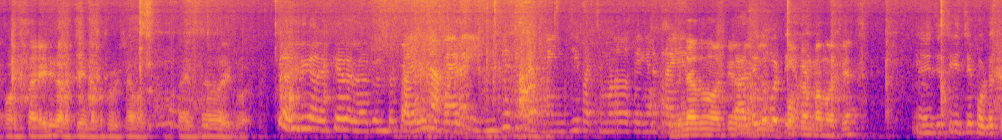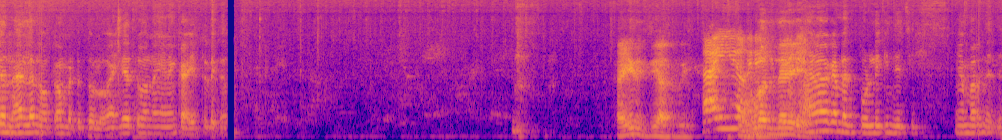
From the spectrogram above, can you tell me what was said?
കുറച്ച് തൈര് അതിന്റെ അകത്ത് ഒഴിച്ചാൽ മതി തൈര് തൈര് കിച്ച് കൊടുക്കുന്നല്ല നോക്കാൻ പറ്റത്തുള്ളൂ അതിന്റെ അകത്ത് വന്ന് ഇങ്ങനെ കയറ്റെടുക്കുന്നത് കൈ രാത്രി? ഞാൻ ചേച്ചി. ഞാൻ പറഞ്ഞത്.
